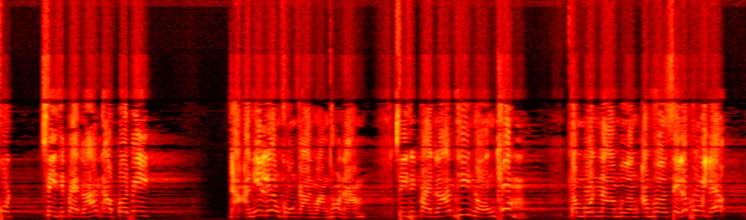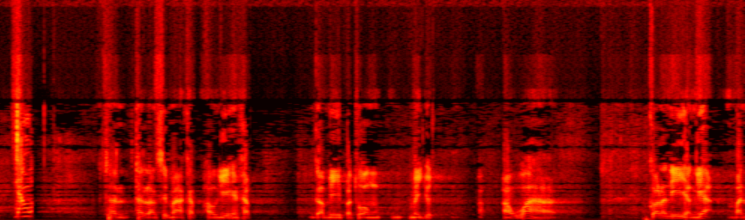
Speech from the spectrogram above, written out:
ขุด 48 ล้านอะเปิดไปอีกอะอันนี้เรื่องโครงการวางท่อน้ำ48 ล้านที่หนองท่อมตำบลนาเมืองอำเภอเสรภูมิอีกแล้ว จังหวัดท่านท่านรังสิมาครับ เอางี้ครับ ก็มีประท้วงไม่หยุด เอาว่ากรณีอย่างเงี้ยมัน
